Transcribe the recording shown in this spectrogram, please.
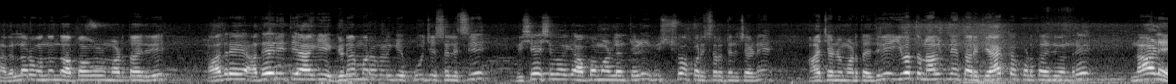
ನಾವೆಲ್ಲರೂ ಒಂದೊಂದು ಹಬ್ಬಗಳು ಮಾಡ್ತಾ ಇದ್ವಿ. ಆದರೆ ಅದೇ ರೀತಿಯಾಗಿ ಗಿಡ ಮರಗಳಿಗೆ ಪೂಜೆ ಸಲ್ಲಿಸಿ ವಿಶೇಷವಾಗಿ ಹಬ್ಬ ಮಾಡಲಿ ಅಂತೇಳಿ ವಿಶ್ವ ಪರಿಸರ ದಿನಾಚರಣೆ ಆಚರಣೆ ಮಾಡ್ತಾ ಇದ್ವಿ. ಇವತ್ತು ನಾಲ್ಕನೇ ತಾರೀಕು ಯಾಕೆ ಕೊಡ್ತಾ ಇದ್ವಿ ಅಂದರೆ ನಾಳೆ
